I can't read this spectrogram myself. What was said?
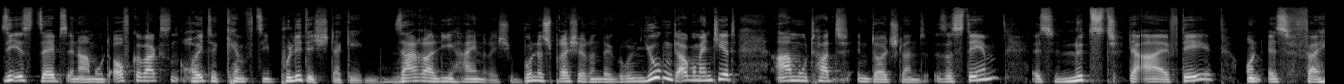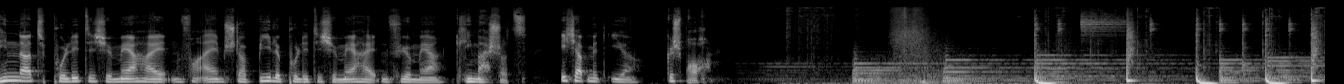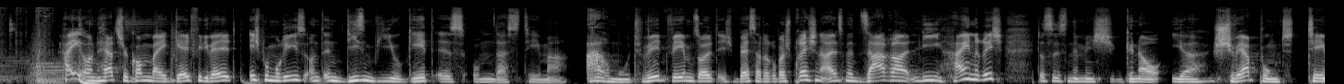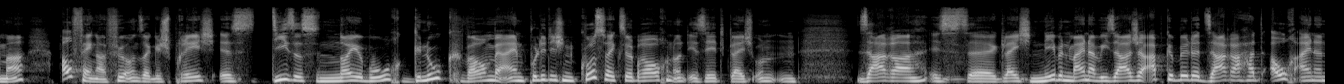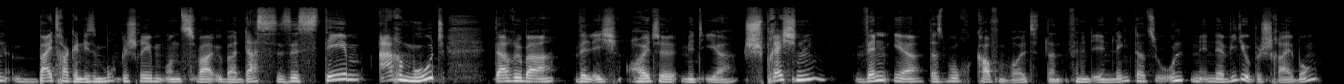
Sie ist selbst in Armut aufgewachsen, heute kämpft sie politisch dagegen. Sarah Lee Heinrich, Bundessprecherin der Grünen Jugend, argumentiert, Armut hat in Deutschland System, es nützt der AfD und es verhindert politische Mehrheiten, vor allem stabile politische Mehrheiten für mehr Klimaschutz. Ich habe mit ihr gesprochen. Hi und herzlich willkommen bei Geld für die Welt. Ich bin Maurice und in diesem Video geht es um das Thema Armut. Mit wem sollte ich besser darüber sprechen als mit Sarah Lee Heinrich? Das ist nämlich genau ihr Schwerpunktthema. Aufhänger für unser Gespräch ist dieses neue Buch Genug, warum wir einen politischen Kurswechsel brauchen und ihr seht gleich unten Sarah ist äh, gleich neben meiner Visage abgebildet. Sarah hat auch einen Beitrag in diesem Buch geschrieben und zwar über das System Armut. Darüber will ich heute mit ihr sprechen. Wenn ihr das Buch kaufen wollt, dann findet ihr einen Link dazu unten in der Videobeschreibung.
